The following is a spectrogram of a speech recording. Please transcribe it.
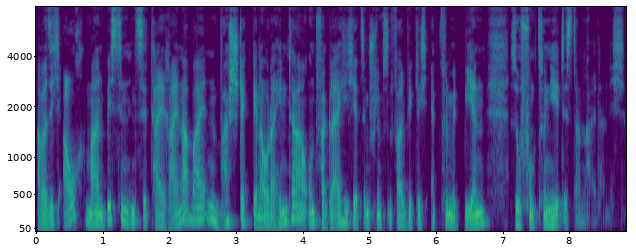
aber sich auch mal ein bisschen ins Detail reinarbeiten. Was steckt genau dahinter? Und vergleiche ich jetzt im schlimmsten Fall wirklich Äpfel mit Birnen? So funktioniert es dann leider nicht.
